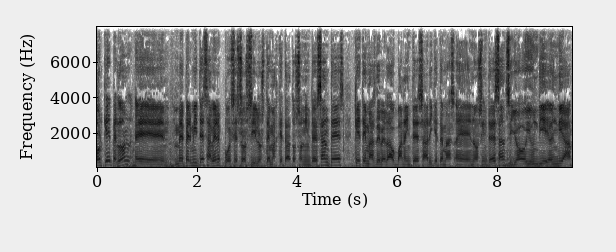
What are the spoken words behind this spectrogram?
porque, perdón, eh, me permite saber, pues eso, si los temas que trato son interesantes, qué temas de verdad os van a interesar y qué temas eh, nos interesan. Si yo hoy un día, un día,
